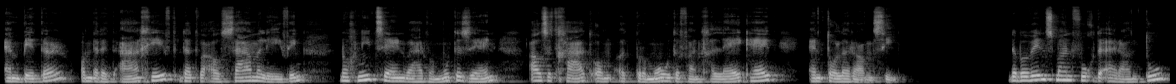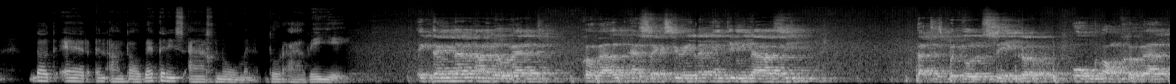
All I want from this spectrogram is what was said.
En bitter, omdat het aangeeft dat we als samenleving nog niet zijn waar we moeten zijn als het gaat om het promoten van gelijkheid en tolerantie. De bewindsman voegde eraan toe dat er een aantal wetten is aangenomen door AWJ. Ik denk dan aan de wet geweld en seksuele intimidatie. Dat is bedoeld zeker ook om geweld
